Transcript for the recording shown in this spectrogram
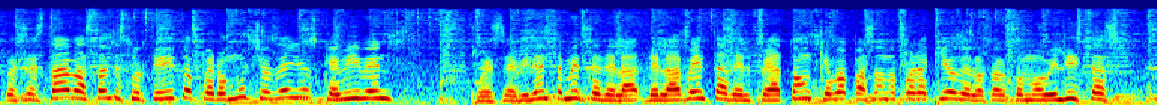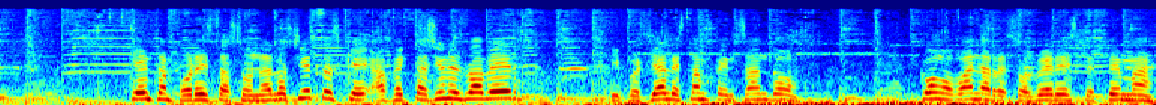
pues está bastante surtidito, pero muchos de ellos que viven pues evidentemente de la, de la venta del peatón que va pasando por aquí o de los automovilistas que entran por esta zona. Lo cierto es que afectaciones va a haber y pues ya le están pensando cómo van a resolver este tema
